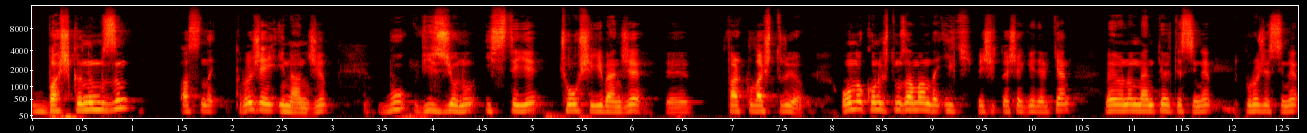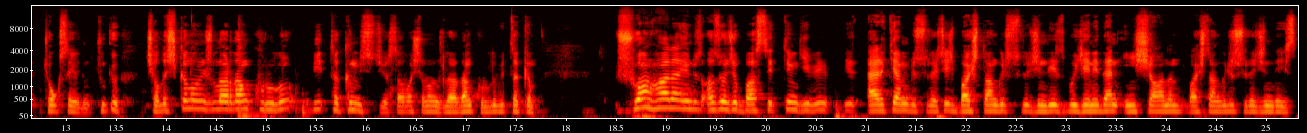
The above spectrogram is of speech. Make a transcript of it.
başkanımızın aslında projeye inancı, bu vizyonu, isteği çoğu şeyi bence e, farklılaştırıyor. Onunla konuştuğum zaman da ilk Beşiktaş'a gelirken ben onun mentalitesini, projesini çok sevdim. Çünkü çalışkan oyunculardan kurulu bir takım istiyor. Savaşan oyunculardan kurulu bir takım. Şu an hala henüz az önce bahsettiğim gibi bir erken bir süreç, başlangıç sürecindeyiz. Bu yeniden inşanın başlangıcı sürecindeyiz.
